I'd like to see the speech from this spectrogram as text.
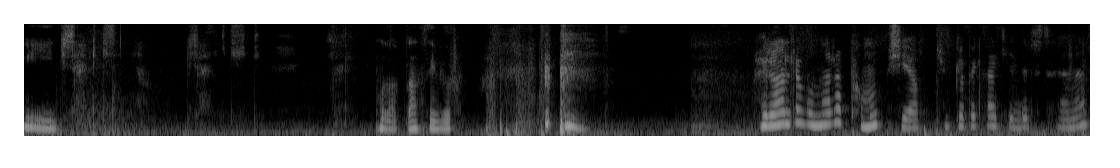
İyi güzel güzel ya. Güzel işte. Uzaktan seviyorum. Herhalde bunlara pamuk bir şey yaptı. Çünkü köpekler kedileri sevmez.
